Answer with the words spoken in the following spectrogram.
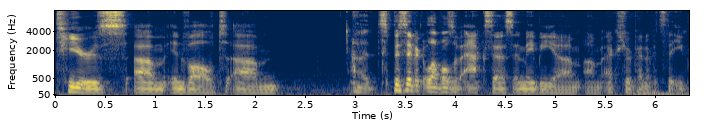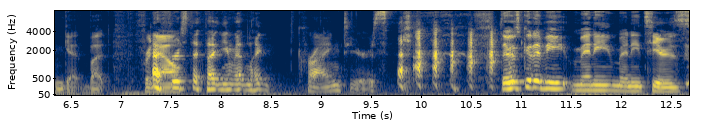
tiers um, involved. Um, uh, specific levels of access and maybe um, um, extra benefits that you can get. But for At now, first, I thought you meant like crying tears. there's going to be many, many tears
